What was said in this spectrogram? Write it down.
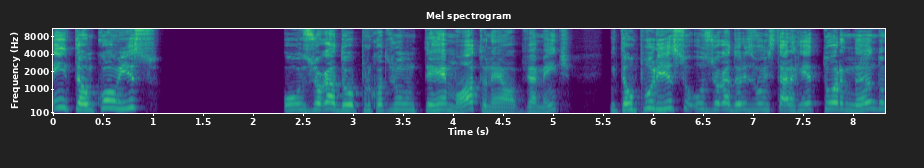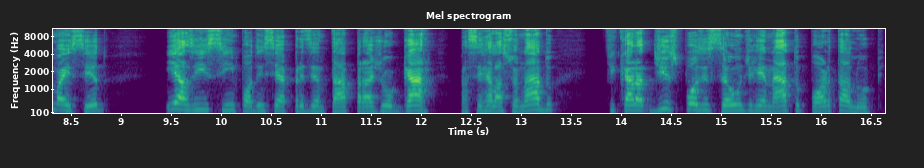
Então, com isso, os jogadores, por conta de um terremoto, né, obviamente, então por isso os jogadores vão estar retornando mais cedo e aí sim podem se apresentar para jogar, para ser relacionado, ficar à disposição de Renato Portaluppi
